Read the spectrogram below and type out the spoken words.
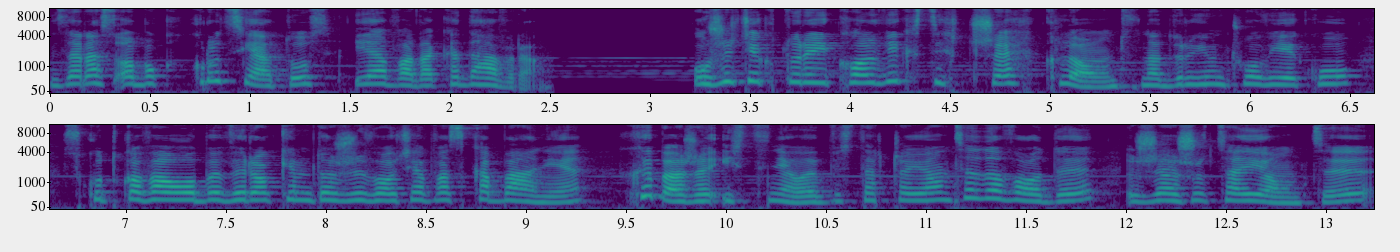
zaraz obok Cruciatus i Avada Kedavra. Użycie którejkolwiek z tych trzech klątw na drugim człowieku skutkowałoby wyrokiem dożywocia w Azkabanie, chyba że istniały wystarczające dowody, że rzucający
